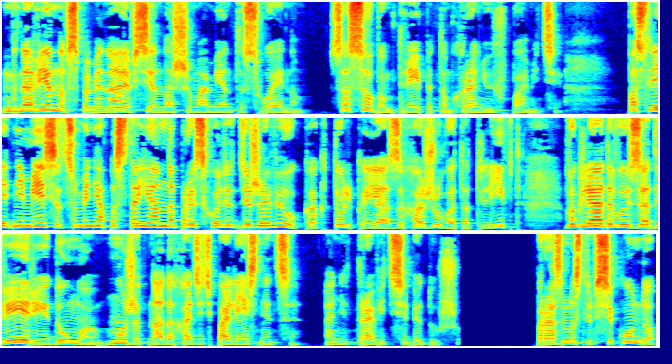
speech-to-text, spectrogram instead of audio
мгновенно вспоминая все наши моменты с Уэйном. С особым трепетом храню их в памяти — Последний месяц у меня постоянно происходит дежавю, как только я захожу в этот лифт, выглядываю за двери и думаю, может, надо ходить по лестнице, а не травить себе душу. Поразмыслив секунду,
